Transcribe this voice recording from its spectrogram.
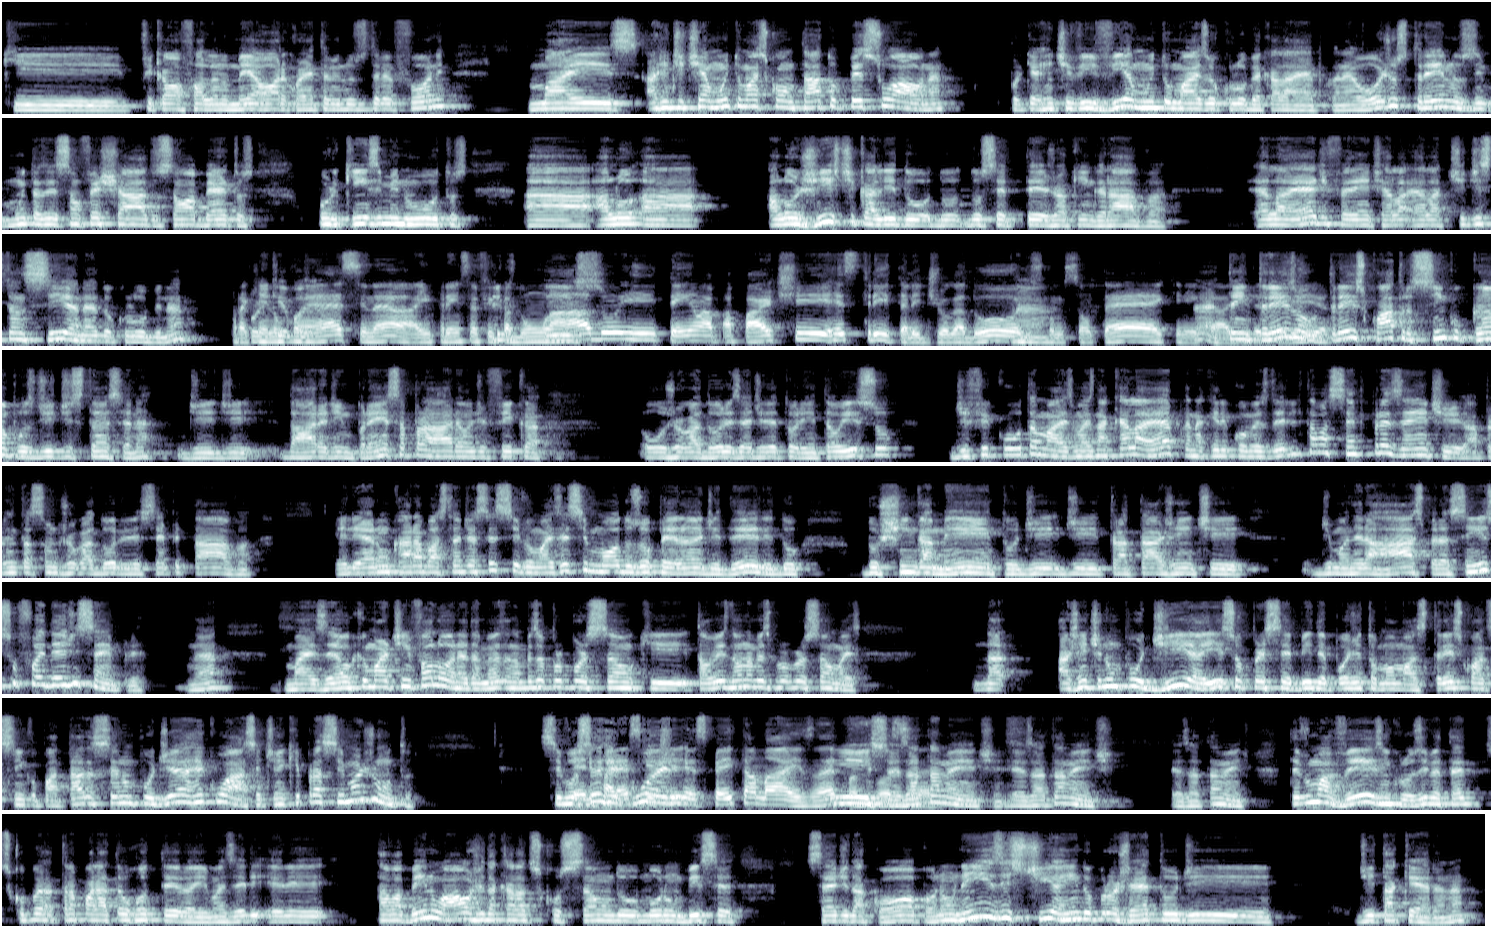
que ficava falando meia hora, 40 minutos no telefone. Mas a gente tinha muito mais contato pessoal, né? Porque a gente vivia muito mais o clube naquela época, né? Hoje os treinos muitas vezes são fechados, são abertos por 15 minutos. A, a, a, a logística ali do, do, do CT Joaquim Grava ela é diferente, ela, ela te distancia, né, do clube, né? Para quem não conhece, né, a imprensa fica de um Isso. lado e tem a, a, parte restrita ali de jogadores, é. comissão técnica. É, tem três ou três, quatro, cinco campos de distância, né, de, de da área de imprensa para a área onde fica os jogadores e a diretoria. Então isso dificulta mais. Mas naquela época, naquele começo dele, ele estava sempre presente. A apresentação de jogador ele sempre estava ele era um cara bastante acessível, mas esse modus operandi dele, do, do xingamento, de, de tratar a gente de maneira áspera, assim, isso foi desde sempre, né? Mas é o que o Martin falou, né? Da mesma, na mesma proporção que, talvez não na mesma proporção, mas na, a gente não podia, isso eu percebi depois de tomar umas três, quatro, cinco patadas, você não podia recuar, você tinha que ir para cima junto. Se você ele recua, ele respeita mais, né? Isso, você... exatamente, exatamente. Exatamente. Teve uma vez, inclusive, até desculpa atrapalhar teu roteiro aí, mas ele ele estava bem no auge daquela discussão do Morumbi ser sede da Copa, não nem existia ainda o projeto de, de Itaquera, né?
